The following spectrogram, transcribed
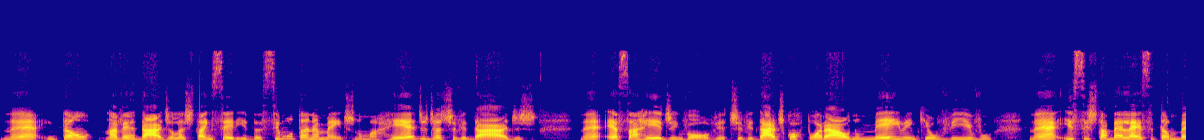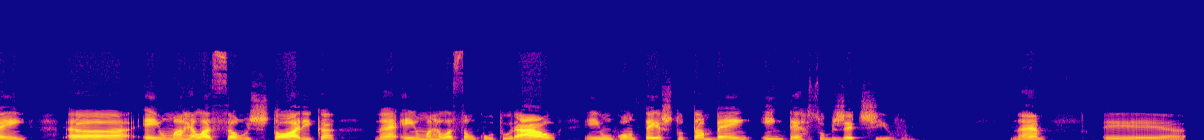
Né? Então, na verdade, ela está inserida simultaneamente numa rede de atividades. Né? Essa rede envolve atividade corporal no meio em que eu vivo né? e se estabelece também uh, em uma relação histórica, né? em uma relação cultural, em um contexto também intersubjetivo. Né? É...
